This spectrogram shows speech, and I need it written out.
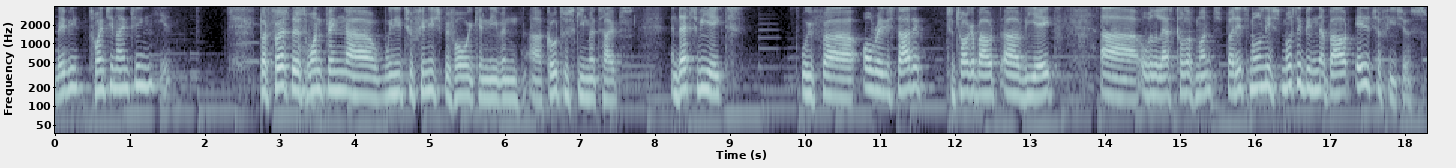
maybe 2019. yeah. But first, there's one thing uh, we need to finish before we can even uh, go to schema types, and that's V8. We've uh, already started to talk about uh, V8 uh, over the last couple of months, but it's mostly, mostly been about editor features.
